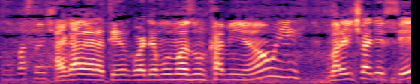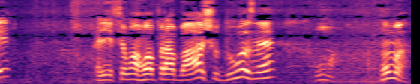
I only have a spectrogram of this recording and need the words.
Tem bastante. Aí, galera, tem, guardamos mais um caminhão e agora a gente vai descer. Vai descer uma rua pra baixo, duas, né? Uma. Uma?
